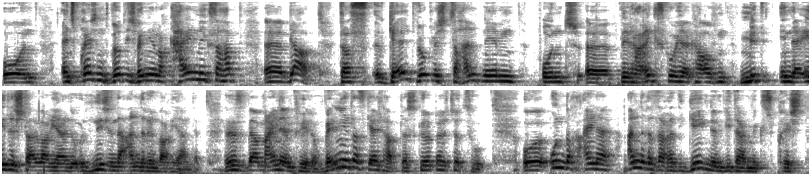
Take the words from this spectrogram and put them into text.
und entsprechend würde ich wenn ihr noch keinen Mixer habt äh, ja, das Geld wirklich zur Hand nehmen und äh, den Harexco hier kaufen mit in der Edelstahl Variante und nicht in der anderen Variante. Das wäre meine Empfehlung. Wenn ihr das Geld habt, das gehört euch dazu. Uh, und noch eine andere Sache die gegen den Vitamix spricht,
